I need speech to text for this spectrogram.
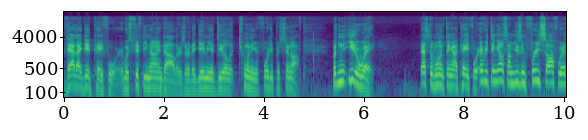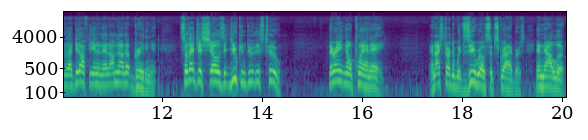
That I did pay for. It was $59, or they gave me a deal at 20 or 40% off. But either way, that's the one thing I paid for. Everything else, I'm using free software that I get off the internet. I'm not upgrading it. So that just shows that you can do this too. There ain't no plan A. And I started with zero subscribers. And now look,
